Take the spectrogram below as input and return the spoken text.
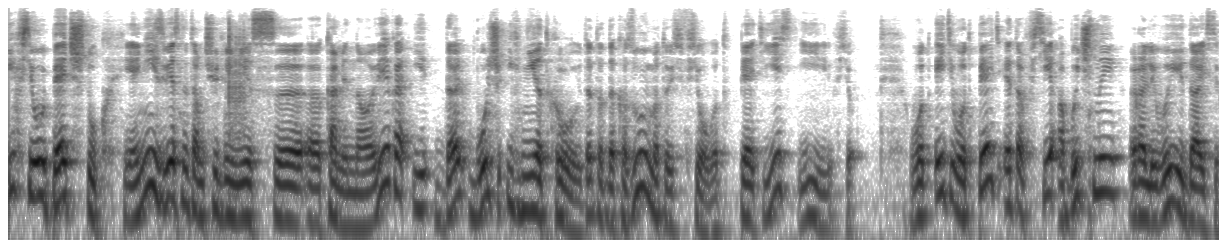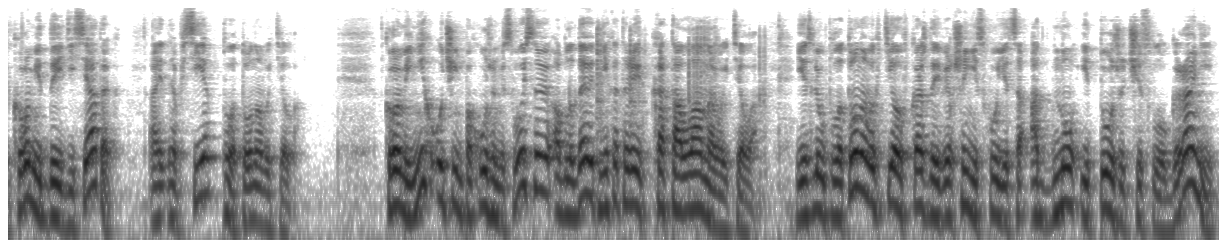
Их всего 5 штук, и они известны там чуть ли не с э, каменного века, и больше их не откроют. Это доказуемо, то есть все, вот 5 есть и все. Вот эти вот 5 это все обычные ролевые дайсы, кроме D10, а это все платоновые тела. Кроме них, очень похожими свойствами обладают некоторые каталановые тела. Если у платоновых тел в каждой вершине сходится одно и то же число граней,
